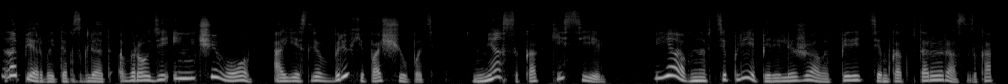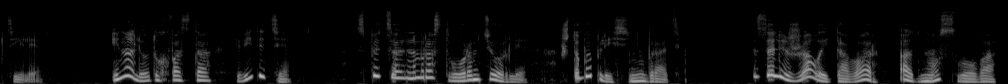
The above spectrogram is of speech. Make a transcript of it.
На первый-то взгляд вроде и ничего, а если в брюхе пощупать, мясо как кисель, явно в тепле перележало перед тем, как второй раз закоптили. И налет у хвоста, видите? Специальным раствором терли, чтобы плесень убрать. Залежалый товар, одно слово.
